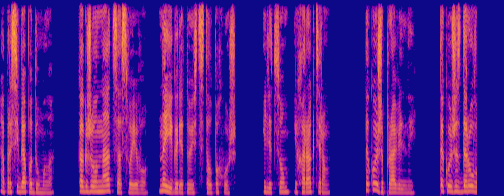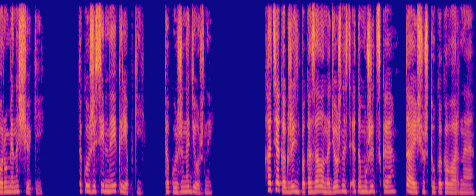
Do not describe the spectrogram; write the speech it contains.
А про себя подумала. Как же он на отца своего, на Игоря, то есть, стал похож. И лицом, и характером. Такой же правильный, такой же здоровый румянощекий, такой же сильный и крепкий, такой же надежный. Хотя, как жизнь показала, надежность эта мужицкая, та еще штука коварная.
